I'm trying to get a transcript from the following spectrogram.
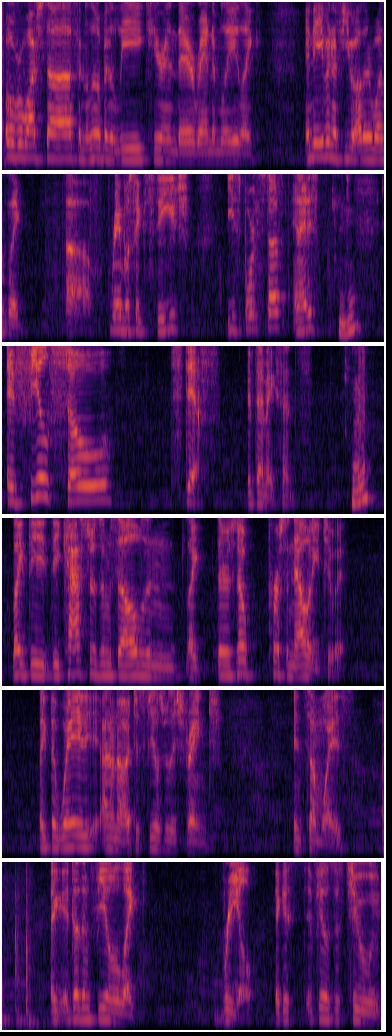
Overwatch stuff and a little bit of League here and there randomly, like, and even a few other ones like, uh, Rainbow Six Siege, esports stuff, and I just, Mhm. it feels so stiff, if that makes sense. Mhm. Like the the casters themselves, and like, there's no personality to it. Like the way I don't know, it just feels really strange in some ways. Like it doesn't feel like real. Like it's, it feels just too.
